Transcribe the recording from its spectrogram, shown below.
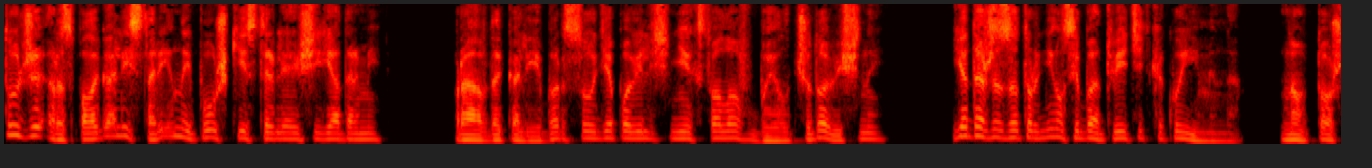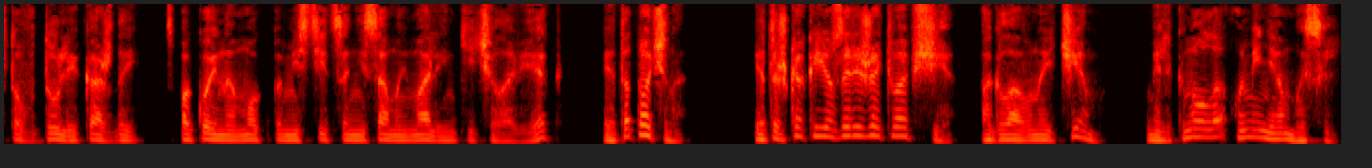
Тут же располагались старинные пушки, стреляющие ядрами. Правда, калибр, судя по величине их стволов, был чудовищный. Я даже затруднился бы ответить, какой именно. Но то, что в дуле каждый спокойно мог поместиться не самый маленький человек, это точно. Это ж как ее заряжать вообще? А главное, чем? Мелькнула у меня мысль.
